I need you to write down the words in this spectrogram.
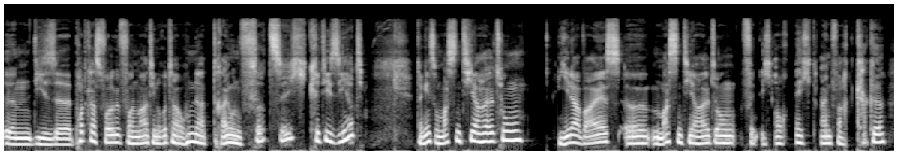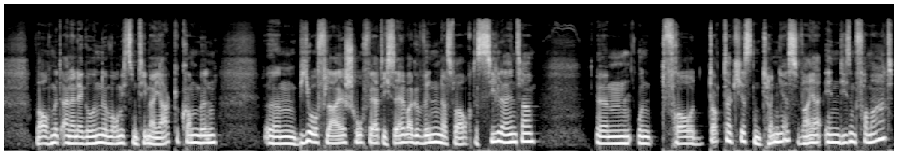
ähm, diese Podcast-Folge von Martin Rütter 143 kritisiert. Da ging es um Massentierhaltung. Jeder weiß, äh, Massentierhaltung finde ich auch echt einfach kacke. War auch mit einer der Gründe, warum ich zum Thema Jagd gekommen bin. Ähm, Biofleisch hochwertig selber gewinnen, das war auch das Ziel dahinter. Ähm, und Frau Dr. Kirsten Tönjes war ja in diesem Format.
